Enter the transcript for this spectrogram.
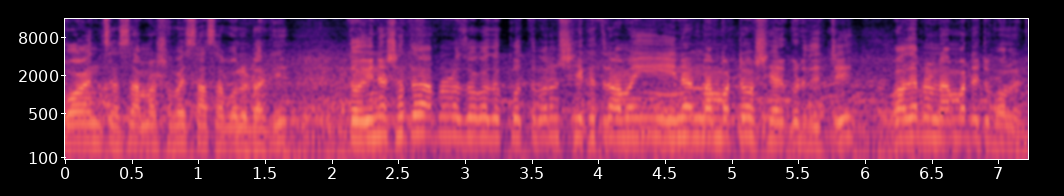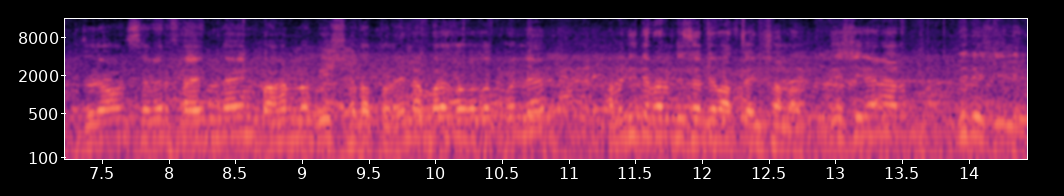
বয়ান চাচা আমরা সবাই চাচা বলে ডাকি। তো ইনার সাথে আপনারা যোগাযোগ করতে পারেন সেক্ষেত্রে আমি ইনার নাম্বারটাও শেয়ার করে দিচ্ছি। বাবাজি আপনার নাম্বারটা একটু বলেন। Zero one seven five nine বাহান্ন বিশ সাতাত্তর এই নাম্বারে যোগাযোগ করলে আমি দিতে পারব দুই চারটে বাচ্চা ইনশাল্লাহ দেশি নেন আর বিদেশি নেন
